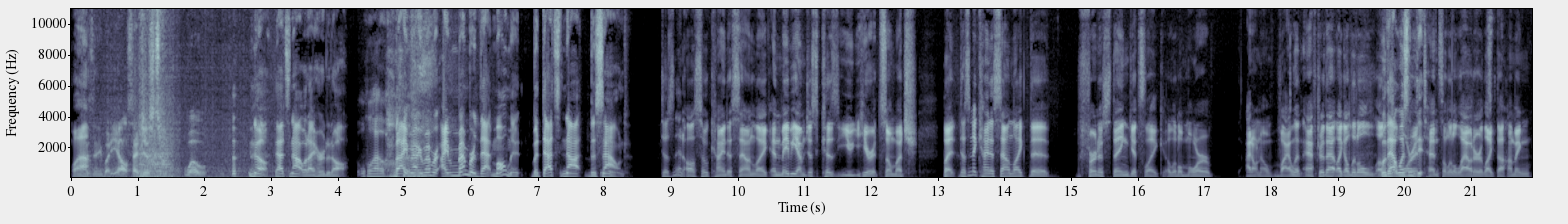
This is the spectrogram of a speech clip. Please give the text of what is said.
Wow. As anybody else, I just whoa. no, that's not what I heard at all. Whoa. But I, I remember I remember that moment, but that's not the sound. Doesn't it also kind of sound like, and maybe I'm just because you hear it so much, but doesn't it kind of sound like the furnace thing gets like a little more, I don't know, violent after that? Like a little, a Well, little that wasn't more the- intense, a little louder, like the humming.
